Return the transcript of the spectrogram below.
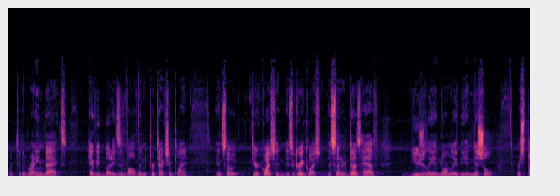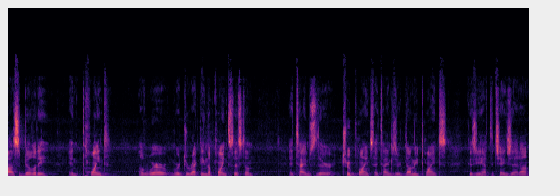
or to the running backs everybody's involved in the protection plan. And so to your question it's a great question. The center does have usually and normally the initial responsibility and point of where we're directing the point system at times they're true points, at times they're dummy points, because you have to change that up.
